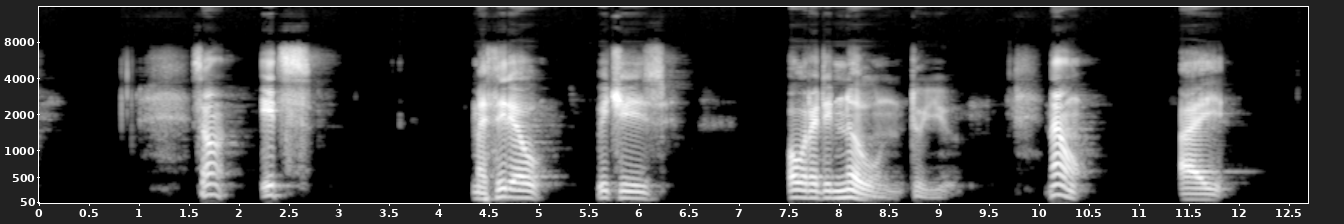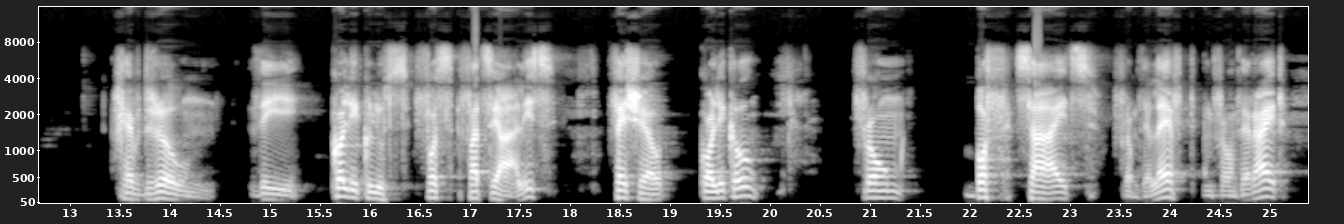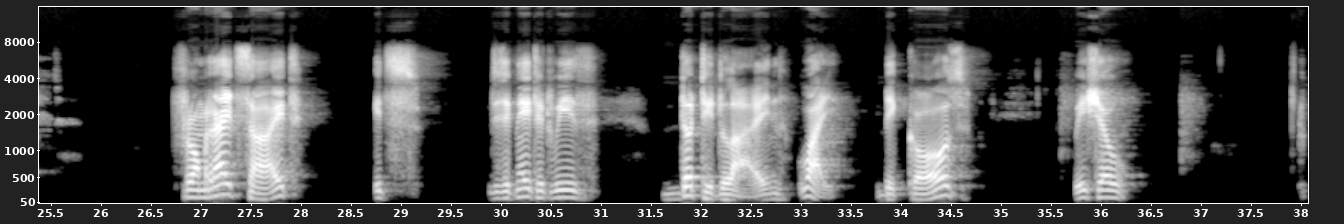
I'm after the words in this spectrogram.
So it's material which is already known to you. Now I have drawn the colliculus facialis, facial collicle from both sides, from the left and from the right, From right side, it's designated with dotted line. Why? Because we shall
